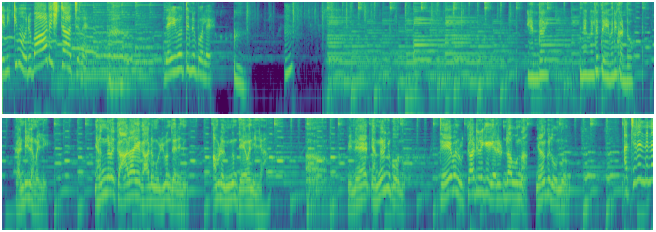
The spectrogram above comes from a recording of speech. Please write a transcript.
എനിക്കും ഒരുപാട് ഇഷ്ടാ അച്ഛനെ. ദൈവത്തിന് പോലെ? എന്തായി? ഞങ്ങളുടെ തേവനെ കണ്ടോ? കണ്ടില്ല മല്ലി. ഞങ്ങൾ കാടായ കാട് മുഴുവൻ തിരഞ്ഞു. അവിടെ എങ്ങും തേവനില്ല. പിന്നെ ഞങ്ങളിഞ്ഞു പോന്നു. തേവൻ ഉൾക്കാട്ടിലേക്ക് കയറിയിട്ടുണ്ടാവുന്ന ഞങ്ങൾക്ക് തോന്നുന്നു അച്ഛൻ എന്തിനാ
